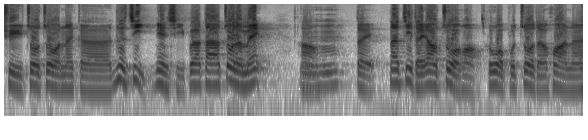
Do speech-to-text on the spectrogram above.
去做做那个日记练习，不知道大家做了没？啊、嗯哦，对，那记得要做哈。如果不做的话呢，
